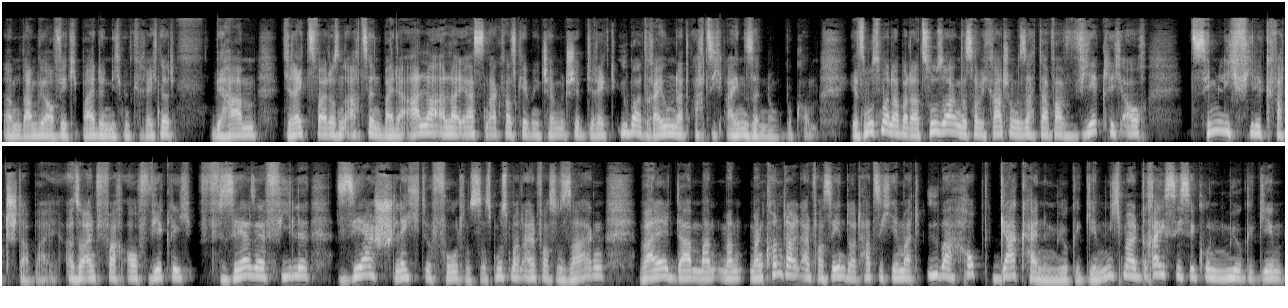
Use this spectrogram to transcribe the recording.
Ähm, da haben wir auch wirklich beide nicht mit gerechnet. Wir haben direkt 2018 bei der aller, allerersten Aquascaping Championship direkt über 380 Einsendungen bekommen. Jetzt muss man aber dazu sagen, das habe ich gerade schon gesagt, da war wirklich auch ziemlich viel Quatsch dabei. Also einfach auch wirklich sehr, sehr viele sehr schlechte Fotos. Das muss man einfach so sagen, weil da man, man, man konnte halt einfach sehen, dort hat sich jemand überhaupt gar keine Mühe gegeben. Nicht mal 30 Sekunden Mühe gegeben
